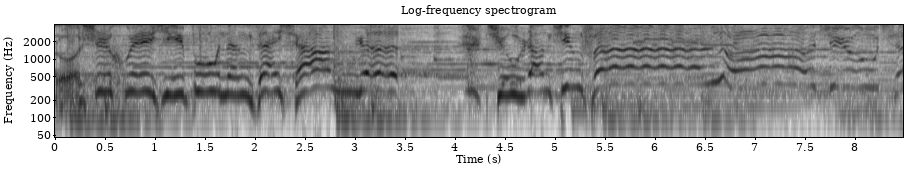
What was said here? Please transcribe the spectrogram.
若是回忆不能再相认就让情分落九尘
